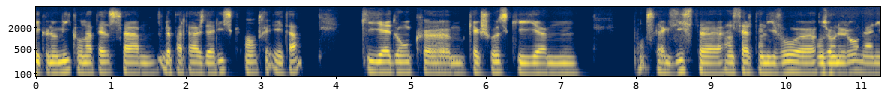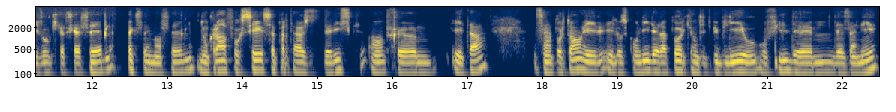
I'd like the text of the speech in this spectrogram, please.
économiques, on appelle ça euh, le partage des risques entre États, qui est donc quelque chose qui, bon, ça existe à un certain niveau en zone euro, mais à un niveau qui est très faible, extrêmement faible. Donc renforcer ce partage de risques entre États, c'est important et, lorsqu'on lit les rapports qui ont été publiés au, fil des, années,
